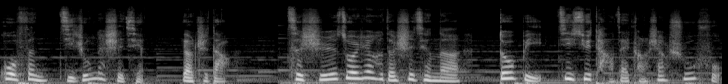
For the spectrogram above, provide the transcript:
过分集中的事情。要知道，此时做任何的事情呢，都比继续躺在床上舒服。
